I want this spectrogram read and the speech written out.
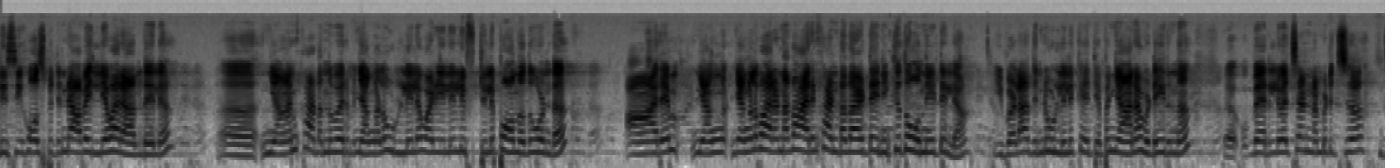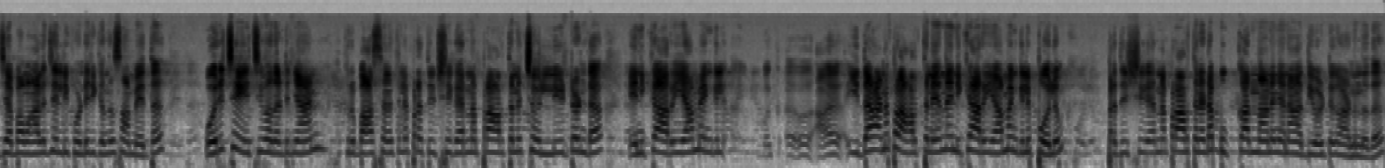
ലിസി ഹോസ്പിറ്റലിന്റെ ആ വലിയ വരാന്തയിൽ ഞാൻ കടന്നു വരുമ്പോൾ ഞങ്ങൾ ഉള്ളിലെ വഴിയിൽ ലിഫ്റ്റിൽ പോകുന്നത് കൊണ്ട് ആരും ഞങ്ങൾ ഞങ്ങൾ വരണത് ആരും കണ്ടതായിട്ട് എനിക്ക് തോന്നിയിട്ടില്ല. ഇവളെ അതിന്റെ ഉള്ളിൽ കയറ്റിയപ്പോൾ ഞാൻ അവിടെ ഇരുന്ന് വിരൽ വെച്ച് എണ്ണം പിടിച്ച് ജപമാല ചൊല്ലിക്കൊണ്ടിരിക്കുന്ന സമയത്ത് ഒരു ചേച്ചി വന്നിട്ട് ഞാൻ കൃപാസനത്തിലെ പ്രത്യക്ഷീകരണ പ്രാർത്ഥന ചൊല്ലിയിട്ടുണ്ട്. എനിക്കറിയാമെങ്കിൽ ഇതാണ് പ്രാർത്ഥനയെന്ന് എനിക്കറിയാമെങ്കിൽ പോലും പ്രതീക്ഷീകരണ പ്രാർത്ഥനയുടെ ബുക്ക് അന്നാണ് ഞാൻ ആദ്യമായിട്ട് കാണുന്നത്.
